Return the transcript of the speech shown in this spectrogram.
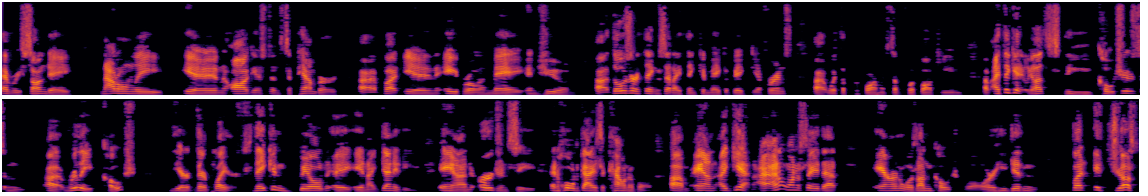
every Sunday, not only in August and September, uh, but in April and May and June. Uh, those are things that I think can make a big difference uh, with the performance of the football team. Um, I think it lets the coaches and uh, really coach their their players. They can build a, an identity and urgency and hold guys accountable. Um, and again, I, I don't want to say that Aaron was uncoachable or he didn't, but it's just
